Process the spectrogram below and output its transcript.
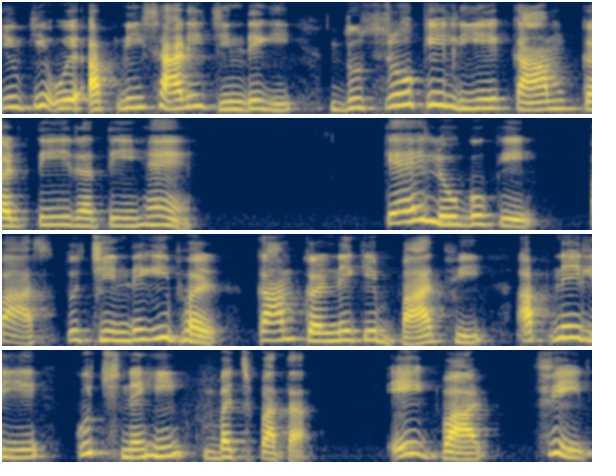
क्योंकि वे अपनी सारी ज़िंदगी दूसरों के लिए काम करते रहते हैं। कई लोगों के पास तो ज़िंदगी भर काम करने के बाद भी अपने लिए कुछ नहीं बच पाता। एक बार फिर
